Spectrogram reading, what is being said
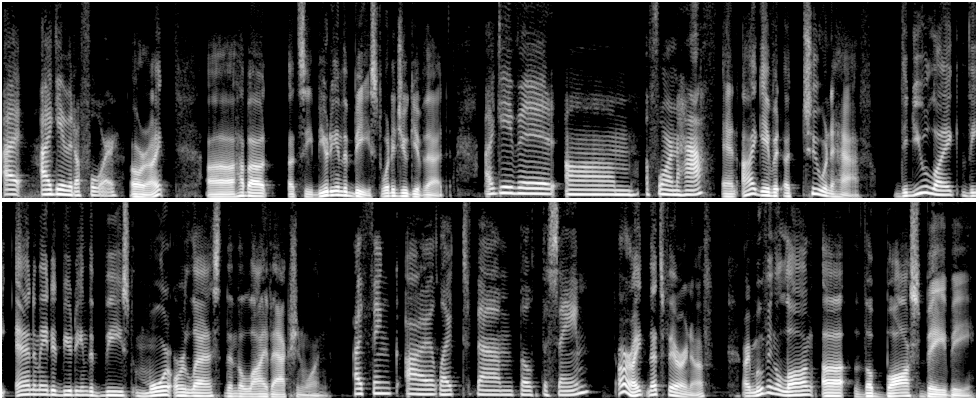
I I gave it a 4. All right. Uh, how about let's see, Beauty and the Beast? What did you give that? I gave it um a four and a half. And I gave it a two and a half. Did you like the animated Beauty and the Beast more or less than the live action one? I think I liked them both the same. All right, that's fair enough. All right, moving along. Uh, The Boss Baby.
